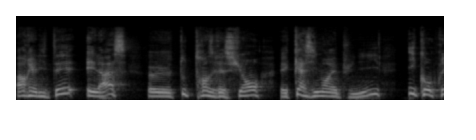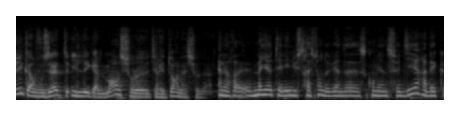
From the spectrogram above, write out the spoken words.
en réalité, hélas, euh, toute transgression est quasiment impunie. Y compris quand vous êtes illégalement sur le territoire national. Alors Mayotte est l'illustration de ce qu'on vient de se dire, avec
